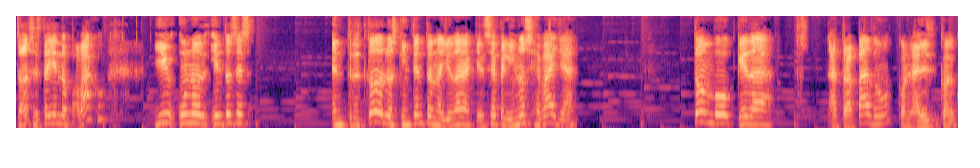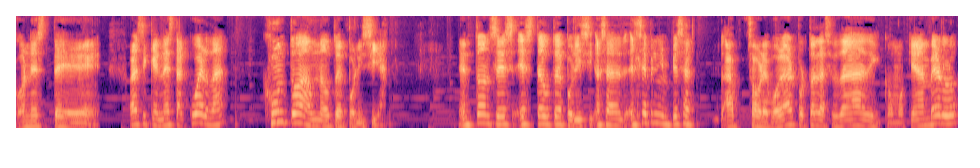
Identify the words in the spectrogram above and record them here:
todo se está yendo para abajo. Y uno, y entonces, entre todos los que intentan ayudar a que el Zeppelin no se vaya, Tombo queda atrapado con, la, con, este, ahora sí que en esta cuerda, junto a un auto de policía. Entonces, este auto de policía, o sea, el Zeppelin empieza a sobrevolar por toda la ciudad y como quieran verlo.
